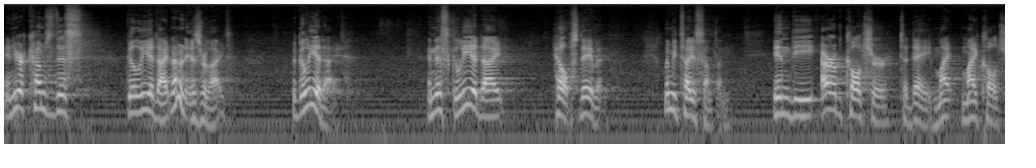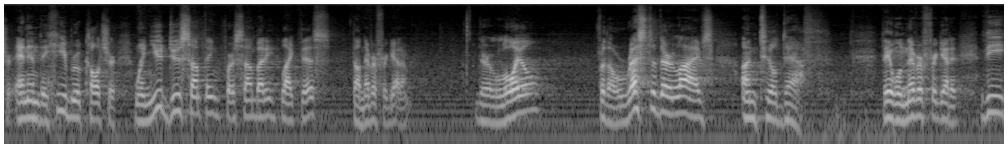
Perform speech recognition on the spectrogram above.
And here comes this Gileadite, not an Israelite, a Gileadite. And this Gileadite helps David. Let me tell you something. In the Arab culture today, my, my culture, and in the Hebrew culture, when you do something for somebody like this, they'll never forget them. They're loyal for the rest of their lives until death. They will never forget it. The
